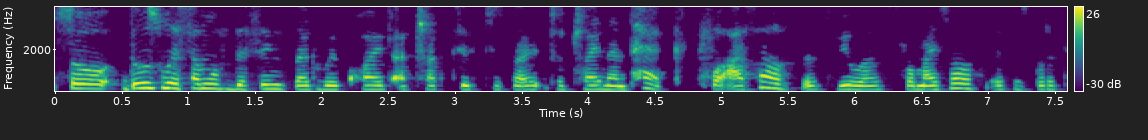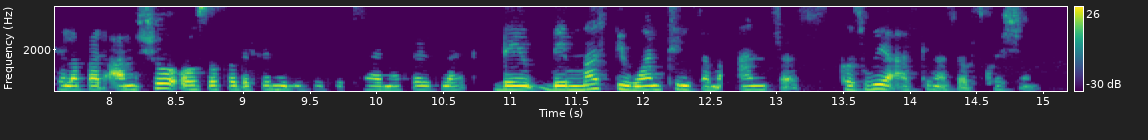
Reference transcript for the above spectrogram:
so those were some of the things that were quite attractive to, to try and unpack for ourselves as viewers for myself as a storyteller but i'm sure also for the families at the time i felt like they, they must be wanting some answers because we are asking ourselves questions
